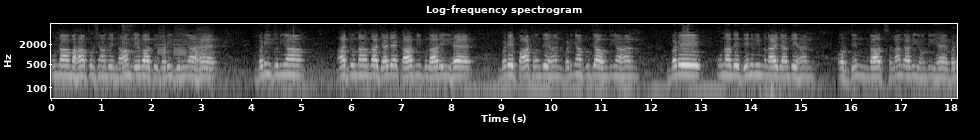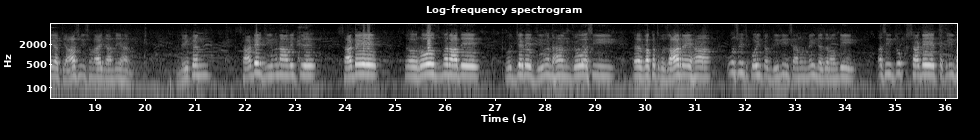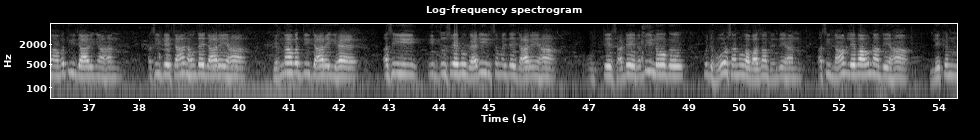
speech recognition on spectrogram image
ਉਹਨਾਂ ਮਹਾਪੁਰਸ਼ਾਂ ਦੇ ਨਾਮ ਲੇਵਾ ਤੇ ਬੜੀ ਦੁਨੀਆ ਹੈ। ਬੜੀ ਦੁਨੀਆ ਅੱਜ ਉਹਨਾਂ ਦਾ ਜੈ ਜੈਕਾਰ ਵੀ ਬੁਲਾ ਰਹੀ ਹੈ। ਬੜੇ ਪਾਠ ਹੁੰਦੇ ਹਨ, ਬੜੀਆਂ ਪੂਜਾ ਹੁੰਦੀਆਂ ਹਨ। ਬੜੇ ਉਹਨਾਂ ਦੇ ਦਿਨ ਵੀ ਮਨਾਏ ਜਾਂਦੇ ਹਨ ਔਰ ਦਿਨ ਰਾਤ ਸਲਾਂਗਾ ਵੀ ਹੁੰਦੀ ਹੈ, ਬੜੇ ਇਤਿਹਾਸ ਵੀ ਸੁਣਾਏ ਜਾਂਦੇ ਹਨ। ਲੇਕਿਨ ਸਾਡੇ ਜੀਵਨਾਂ ਵਿੱਚ ਸਾਡੇ ਰੋਜ਼ਮਰਾ ਦੇ ਜਿਹੜੇ ਜੀਵਨ ਹਨ, ਜੋ ਅਸੀਂ ਵਕਤ ਗੁਜ਼ਾਰ ਰਹੇ ਹਾਂ, ਉਸ ਵਿੱਚ ਕੋਈ ਤਬਦੀਲੀ ਸਾਨੂੰ ਨਹੀਂ ਨਜ਼ਰ ਆਉਂਦੀ। ਅਸੀਂ ਦੁੱਖ ਸਾਡੇ ਤਕਲੀਫਾਂ ਵਧੀ ਜਾ ਰਹੀਆਂ ਹਨ। ਅਸੀਂ ਬੇਚੈਨ ਹੁੰਦੇ ਜਾ ਰਹੇ ਹਾਂ ਕਿਰਨਾ ਵੱਧਦੀ ਜਾ ਰਹੀ ਹੈ। ਅਸੀਂ ਇੱਕ ਦੂਸਰੇ ਨੂੰ ਵੈਰੀ ਸਮਝਦੇ ਜਾ ਰਹੇ ਹਾਂ। ਉੱਤੇ ਸਾਡੇ ਰੱਬੀ ਲੋਕ ਕੁਝ ਹੋਰ ਸਾਨੂੰ ਆਵਾਜ਼ਾਂ ਦਿੰਦੇ ਹਨ। ਅਸੀਂ ਨਾਮ ਲੈਵਾ ਉਹਨਾਂ ਦੇ ਹਾਂ, ਲੇਕਿਨ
